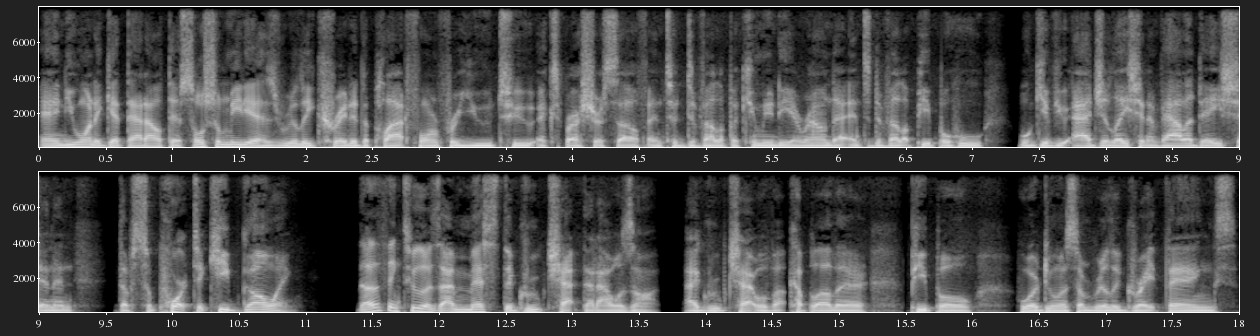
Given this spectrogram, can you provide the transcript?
and you want to get that out there. Social media has really created a platform for you to express yourself and to develop a community around that and to develop people who will give you adulation and validation and the support to keep going. The other thing too is I missed the group chat that I was on. I group chat with a couple other people who are doing some really great things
